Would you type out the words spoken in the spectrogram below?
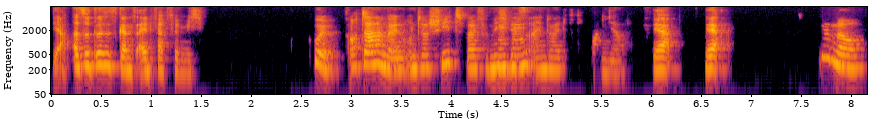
Ja, also das ist ganz einfach für mich. Cool. Auch da haben wir einen Unterschied, weil für mich mhm. wäre es eindeutig Ronja. Ja, ja. Genau.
